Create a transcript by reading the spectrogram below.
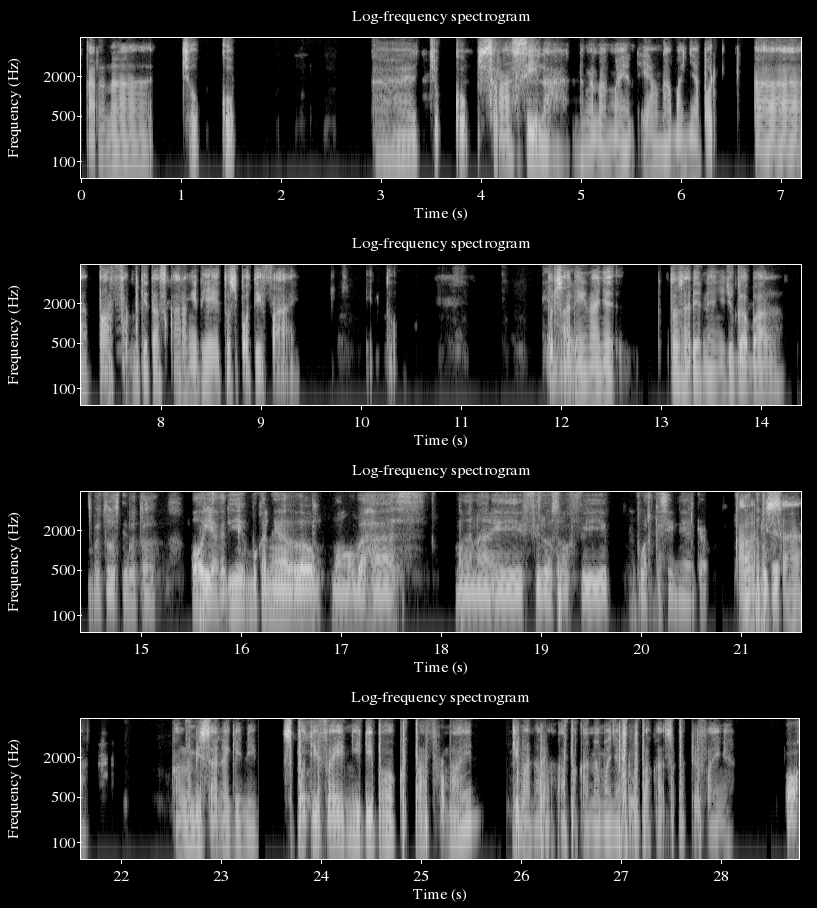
karena cukup uh, cukup serasi lah dengan nama yang namanya uh, platform kita sekarang ini yaitu Spotify. Itu. Terus ada yang nanya, terus ada yang nanya juga bal. Betul sih betul. Oh iya tadi bukannya lo mau bahas mengenai filosofi podcast ini ya kak. Kalau bisa, kalau misalnya gini, Spotify ini dibawa ke platform lain, gimana Pak? Apakah namanya berubah Kak Spotify-nya? Oh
